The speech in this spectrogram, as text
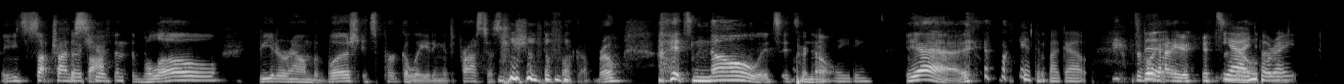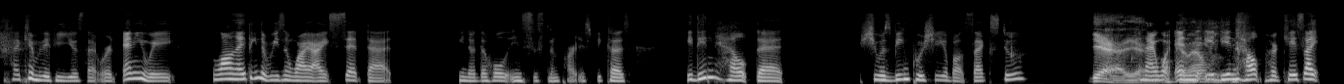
he's trying so to soften true. the blow, beat around the bush. It's percolating. It's processing. Shut the fuck up, bro. It's no. It's it's percolating. No. Yeah. Get the fuck out. Get the, the fuck out of here. It's yeah, no, I know, bro. right? I can't believe you used that word. Anyway, Lon, I think the reason why I said that, you know, the whole insistent part is because it didn't help that she was being pushy about sex too. Yeah, yeah. And I okay, and it didn't help her case. Like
